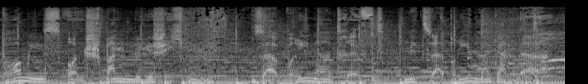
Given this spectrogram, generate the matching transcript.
Promis und spannende Geschichten. Sabrina trifft mit Sabrina Gander.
